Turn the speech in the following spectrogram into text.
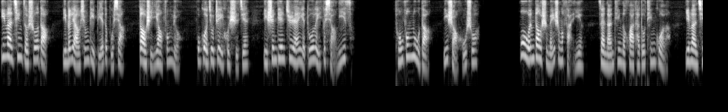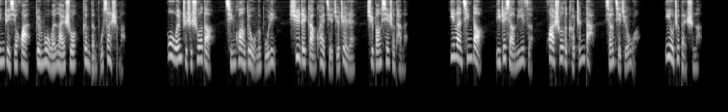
殷万清则说道：“你们两兄弟别的不像，倒是一样风流。不过就这一会时间，你身边居然也多了一个小妮子。”童风怒道：“你少胡说！”莫文倒是没什么反应，再难听的话他都听过了。殷万青这些话对莫文来说根本不算什么。莫文只是说道：“情况对我们不利，须得赶快解决这人，去帮先生他们。”殷万青道。你这小妮子，话说的可真大，想解决我，你有这本事吗？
